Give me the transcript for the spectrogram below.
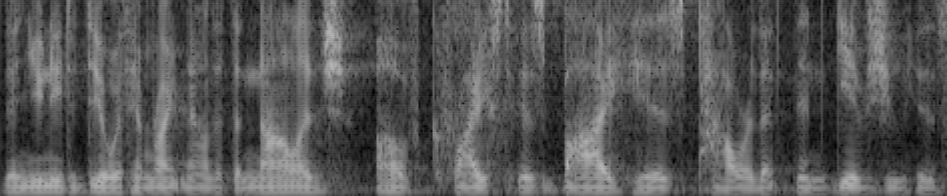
then you need to deal with him right now that the knowledge of Christ is by his power that then gives you his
